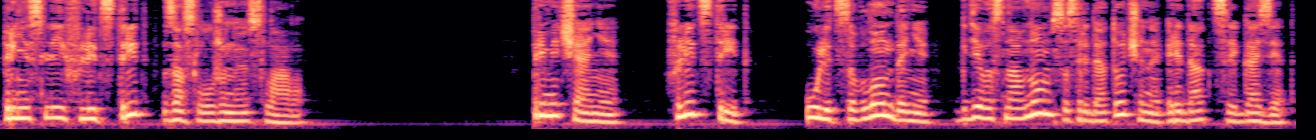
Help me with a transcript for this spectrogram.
принесли Флит-стрит заслуженную славу. Примечание. Флит-стрит – улица в Лондоне, где в основном сосредоточены редакции газет.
